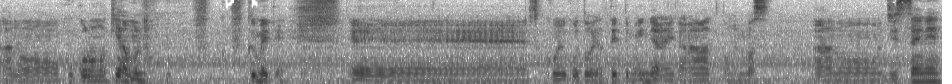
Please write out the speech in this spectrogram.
あの心のケアも 含めて、えー、こういうことをやっていってもいいんじゃないかなと思います。あの実際ね、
